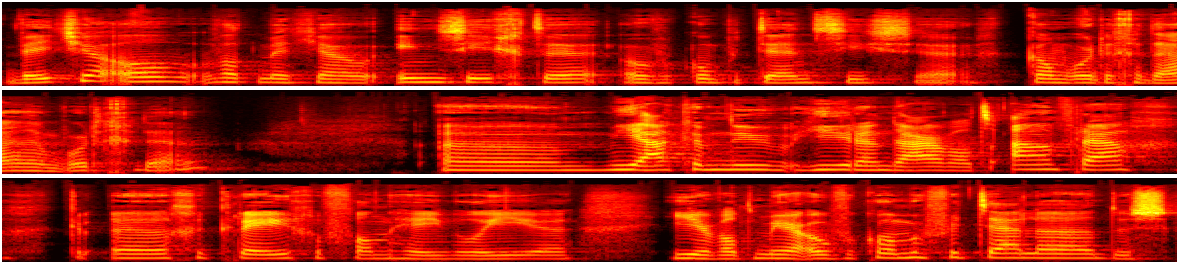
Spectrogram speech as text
weet je al wat met jouw inzichten over competenties kan worden gedaan en wordt gedaan? Um, ja, ik heb nu hier en daar wat aanvragen uh, gekregen van hey, wil je hier wat meer over komen vertellen? Dus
